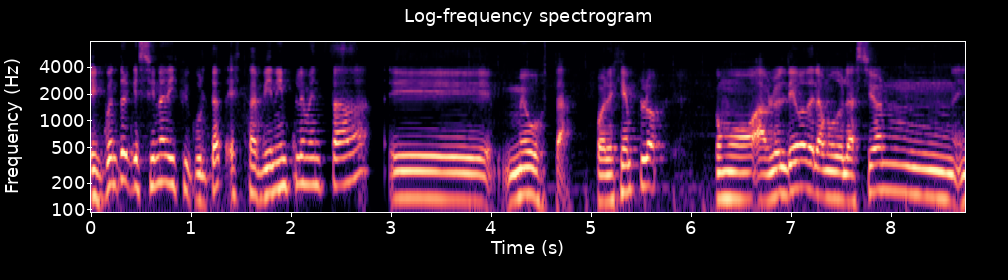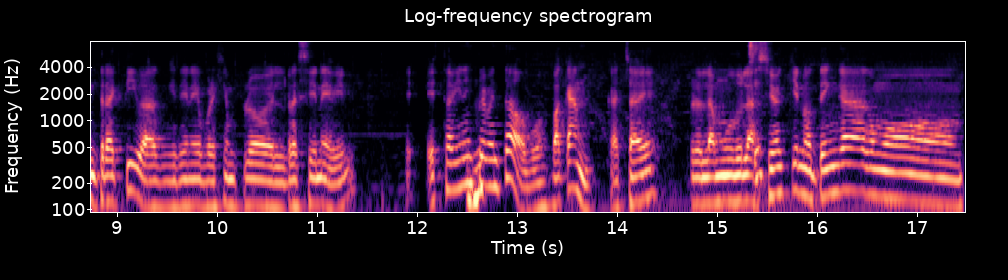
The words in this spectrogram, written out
Encuentro que si una dificultad está bien implementada, eh, me gusta. Por ejemplo, como habló el Diego de la modulación interactiva que tiene, por ejemplo, el Resident Evil, eh, está bien implementado, pues bacán, ¿cachai? Pero la modulación que no tenga como,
